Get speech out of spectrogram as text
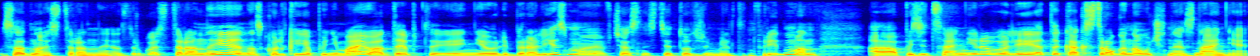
с одной стороны. А с другой стороны, насколько я понимаю, адепты неолиберализма, в частности, тот же Мильтон Фридман, а, позиционировали это как строго научное знание.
